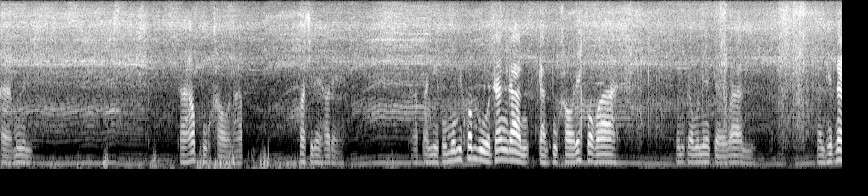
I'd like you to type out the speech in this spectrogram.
ห้าหมื่นถ้าเฮาปลูกเขานะครับก็สิได้เขาได้ครับอันนี้ผมมีความรู้ทางด้านการปลูกเขาเด้เพราะว่าผมก็บ่แน่ใจว่าการเฮ็ดหน้า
